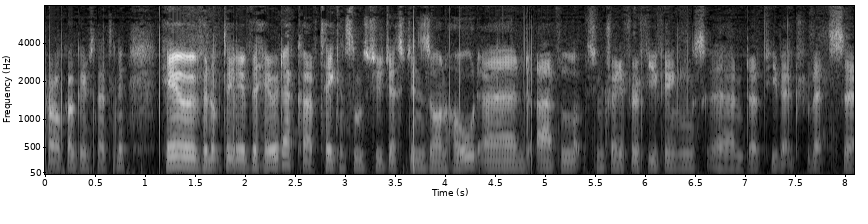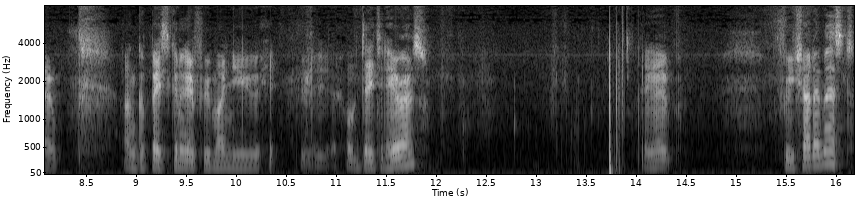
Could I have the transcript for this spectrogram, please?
Harold Games 19. Here with an update of the hero deck. I've taken some suggestions on hold and I've looked and traded for a few things and a few extra bits. So I'm basically going to go through my new updated heroes. There you go. Free Shadow Mist.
